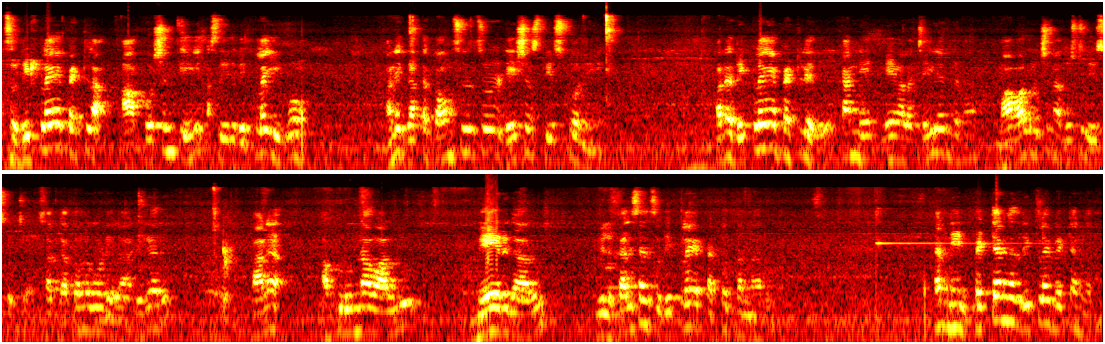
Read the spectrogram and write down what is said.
అసలు రిప్లై పెట్టలా? ఆ క్వశ్చన్కి అసలు ఇది రిప్లై ఇవ్వం. అని గత కౌన్సిల్స్ డెసిషన్స్ తీసుకొని మరి రిప్లై పెట్టలేదు. కానీ మేము అలా చేయలేదు కదా. మా వాళ్ళు వచ్చి నా దృష్టి తీసుకొచ్చారు. సార్ గతంలో కూడా ఇలా అడిగారు. కానీ అప్పుడున్న వాళ్ళు మేయర్ గారు వీళ్ళు కలిసి అసలు రిప్లై పెట్టొద్దన్నారు. కానీ నేను పెట్టాను కదా రిప్లై పెట్టాను కదా.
